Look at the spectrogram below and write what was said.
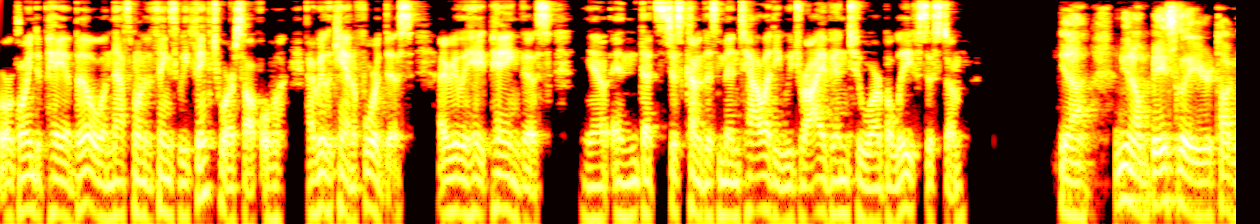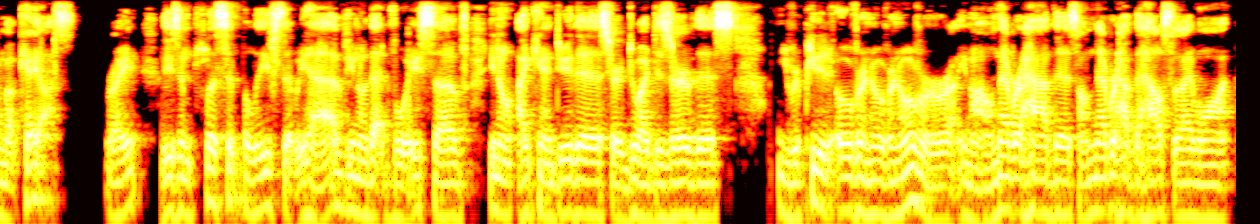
or going to pay a bill, and that's one of the things we think to ourselves, "Oh, I really can't afford this. I really hate paying this." You know, and that's just kind of this mentality we drive into our belief system. Yeah, you know, basically, you're talking about chaos right? These implicit beliefs that we have, you know, that voice of, you know, I can't do this or do I deserve this? You repeat it over and over and over. You know, I'll never have this. I'll never have the house that I want.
